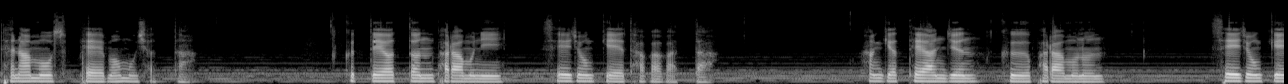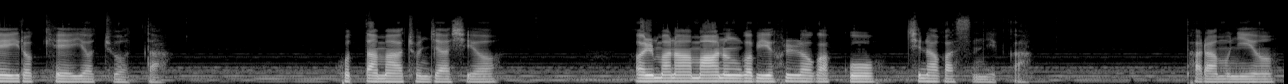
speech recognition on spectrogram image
대나무 숲에 머무셨다. 그때 어떤 바라문이 세종께 다가갔다. 한 곁에 앉은 그 바라문은 세종께 이렇게 여쭈었다. 곧담아 존재하시어 얼마나 많은 겁이 흘러갔고 지나갔습니까? 바라문이여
